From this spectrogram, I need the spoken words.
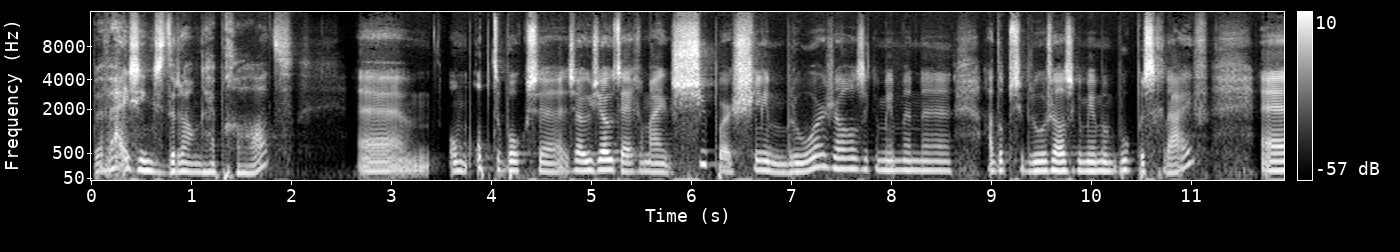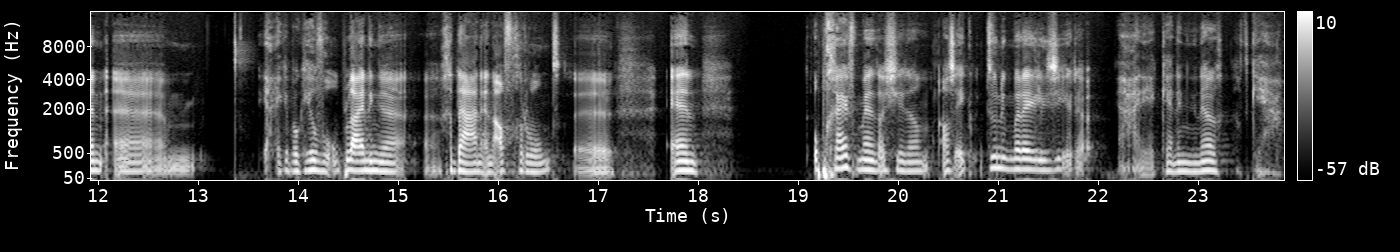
bewijzingsdrang heb gehad. Ehm, om op te boksen sowieso tegen mijn super slim broer, zoals ik hem in mijn eh, adoptiebroer, zoals ik hem in mijn boek beschrijf. En ehm, ja, ik heb ook heel veel opleidingen eh, gedaan en afgerond. Eh, en op een gegeven moment, als je dan, als ik, toen ik me realiseerde, ja, die herkenning niet nodig, dacht ik, ja,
